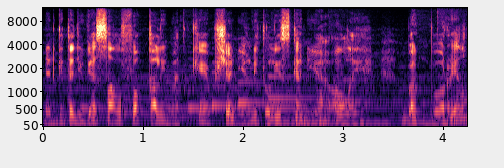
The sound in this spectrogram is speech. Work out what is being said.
Dan kita juga salvo kalimat caption yang dituliskan ya oleh Bang Boril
